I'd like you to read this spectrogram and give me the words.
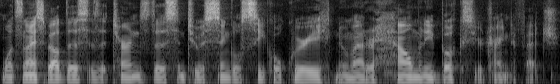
what's nice about this is it turns this into a single SQL query no matter how many books you're trying to fetch.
